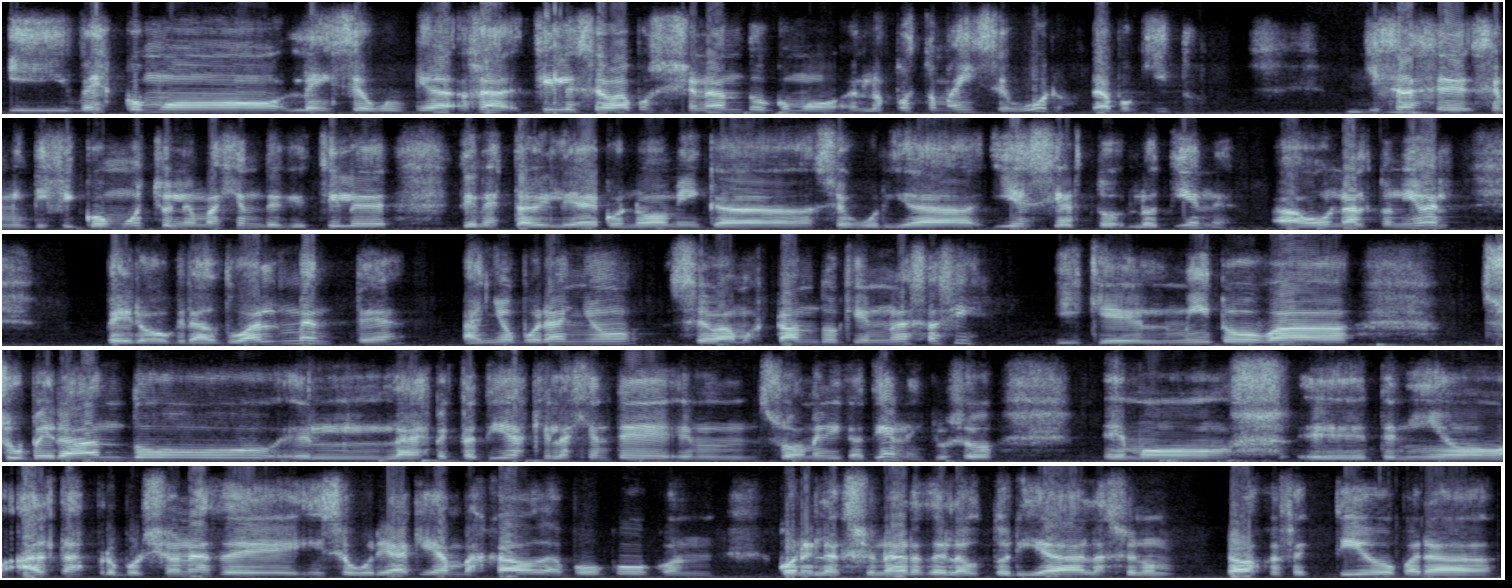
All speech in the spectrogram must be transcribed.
y ves como la inseguridad, o sea, Chile se va posicionando como en los puestos más inseguros, de a poquito. Quizás se, se mitificó mucho la imagen de que Chile tiene estabilidad económica, seguridad, y es cierto, lo tiene a un alto nivel, pero gradualmente, año por año, se va mostrando que no es así y que el mito va superando las expectativas que la gente en Sudamérica tiene. Incluso hemos eh, tenido altas proporciones de inseguridad que han bajado de a poco con, el accionar de la autoridad al hacer un trabajo efectivo para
